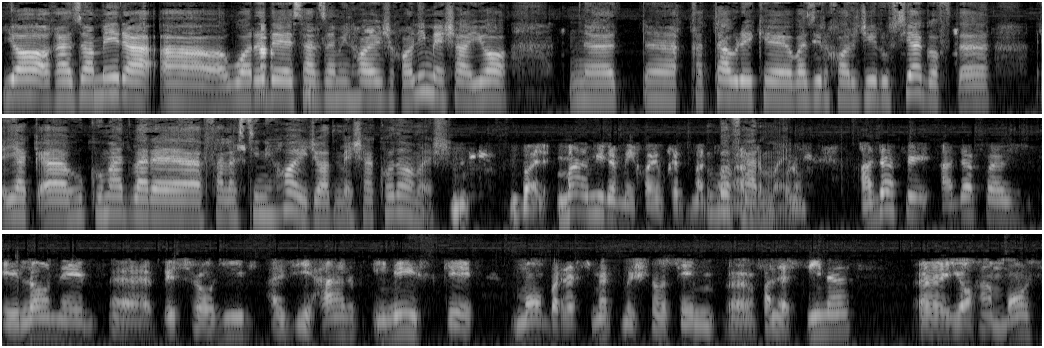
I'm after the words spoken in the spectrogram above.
یا غزه میره وارد سرزمین های اشغالی میشه یا طوری که وزیر خارجه روسیه گفت یک حکومت برای فلسطینی ها ایجاد میشه کدامش؟ بله من امیره می‌خوایم خدمت بفرمایید. هدف هدف از اعلان اسرائیل از این حرف این است که ما به رسمیت می‌شناسیم فلسطین یا حماس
